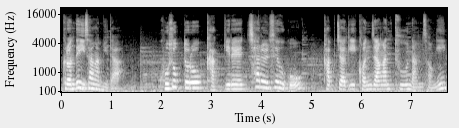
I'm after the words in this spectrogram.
그런데 이상합니다. 고속도로 갓길에 차를 세우고 갑자기 건장한 두 남성이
